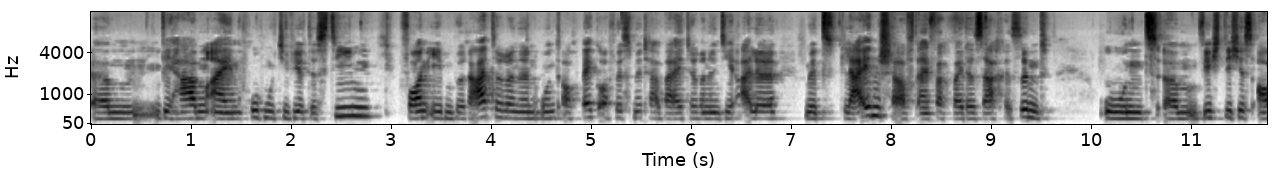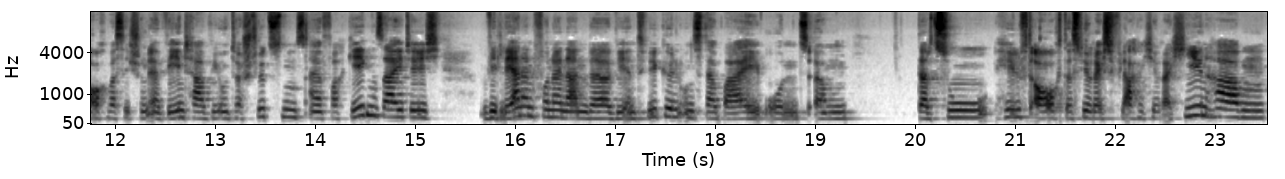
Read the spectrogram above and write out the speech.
Ähm, wir haben ein hochmotiviertes Team von eben Beraterinnen und auch Backoffice-Mitarbeiterinnen, die alle mit Leidenschaft einfach bei der Sache sind. Und ähm, wichtig ist auch, was ich schon erwähnt habe, wir unterstützen uns einfach gegenseitig, wir lernen voneinander, wir entwickeln uns dabei und ähm, dazu hilft auch, dass wir recht flache Hierarchien haben.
